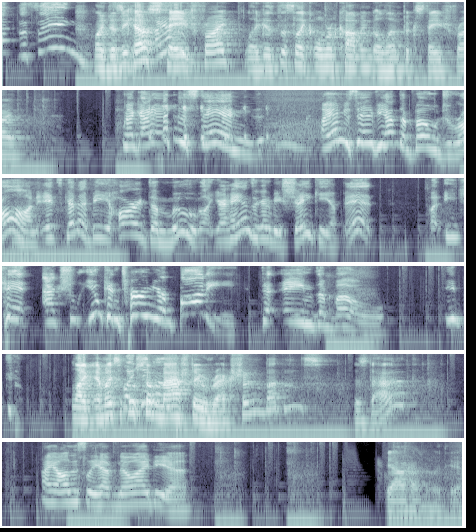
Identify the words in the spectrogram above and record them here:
at the thing. Like, does he have stage have- fright? Like, is this like overcoming Olympic stage fright? Like I understand. I understand if you have the bow drawn, it's gonna be hard to move. Like your hands are gonna be shaky a bit. But he can't actually. You can turn your body to aim the bow. You, Like, am I supposed to mash direction buttons? Is that it? I honestly have no idea. Yeah, I have no idea.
